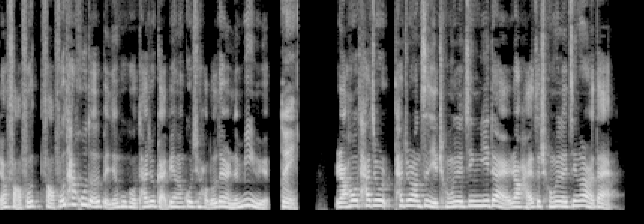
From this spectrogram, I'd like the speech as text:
然后仿佛仿佛他获得了北京户口，他就改变了过去好多代人的命运。对，然后他就他就让自己成为了京一代，让孩子成为了京二代。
